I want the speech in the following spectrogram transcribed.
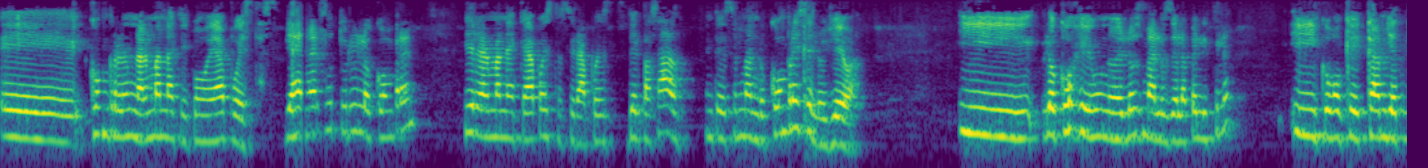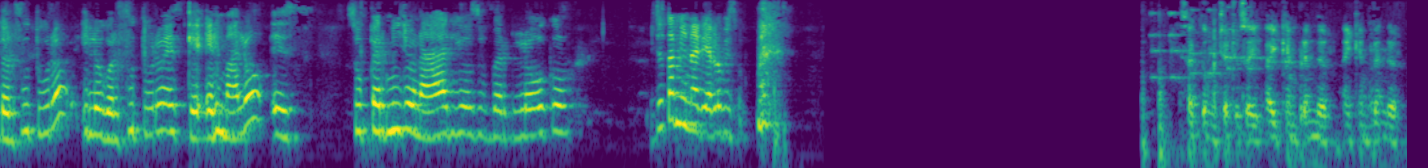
eh, compran un almanaque como de apuestas. Viajan al futuro y lo compran, y el almanaque de apuestas será pues del pasado. Entonces el man lo compra y se lo lleva. Y lo coge uno de los malos de la película, y como que cambia todo el futuro, y luego el futuro es que el malo es súper millonario, súper loco. Yo también haría lo mismo. Exacto, muchachos, hay, hay que emprender, hay que emprender.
